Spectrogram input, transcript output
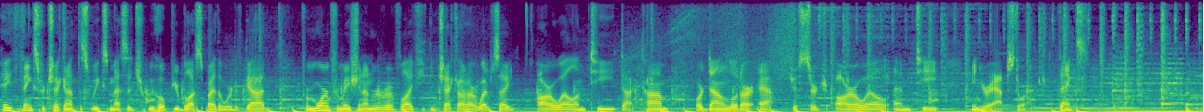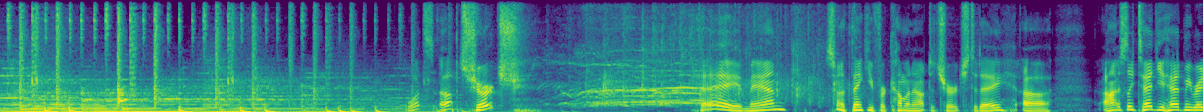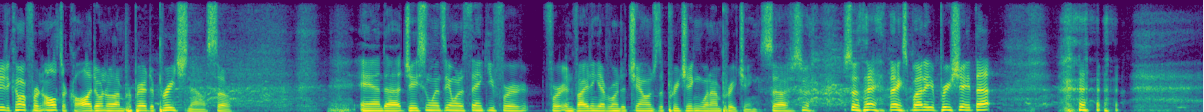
Hey, thanks for checking out this week's message. We hope you're blessed by the Word of God. For more information on River of Life, you can check out our website, rolmt.com, or download our app. Just search ROLMT in your App Store. Thanks. What's up, church? Hey, man. Just want to thank you for coming out to church today. Uh, honestly, Ted, you had me ready to come up for an altar call. I don't know that I'm prepared to preach now. So, and uh, Jason Lindsay, I want to thank you for for inviting everyone to challenge the preaching when I'm preaching. So, so, so th- thanks, buddy. Appreciate that.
